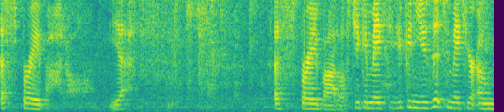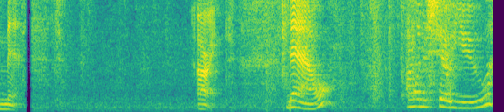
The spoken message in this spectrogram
a spray bottle. Yes. A spray bottle. So you can make you can use it to make your own mist. All right. Now, I want to show you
